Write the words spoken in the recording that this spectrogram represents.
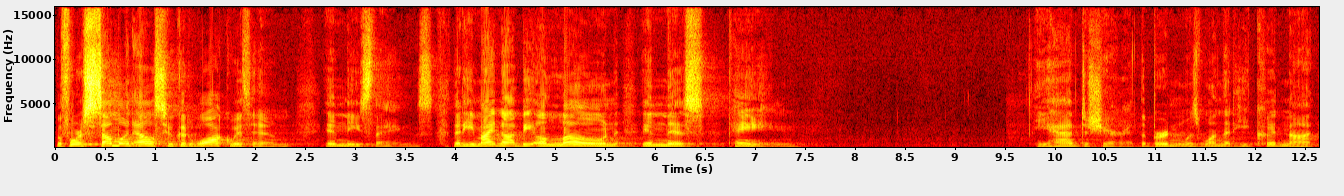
before someone else who could walk with him in these things, that he might not be alone in this pain. He had to share it. The burden was one that he could not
